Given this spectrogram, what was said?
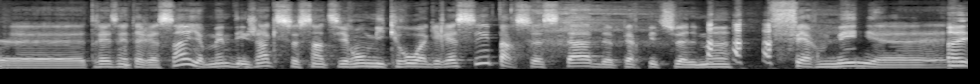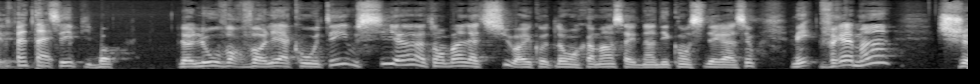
euh, très intéressant. Il y a même des gens qui se sentiront micro-agressés par ce stade perpétuellement fermé. Euh, oui, peut-être. Puis bon, le lot va revoler à côté aussi, hein, en tombant là-dessus. écoute, là, on commence à être dans des considérations. Mais vraiment, je,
